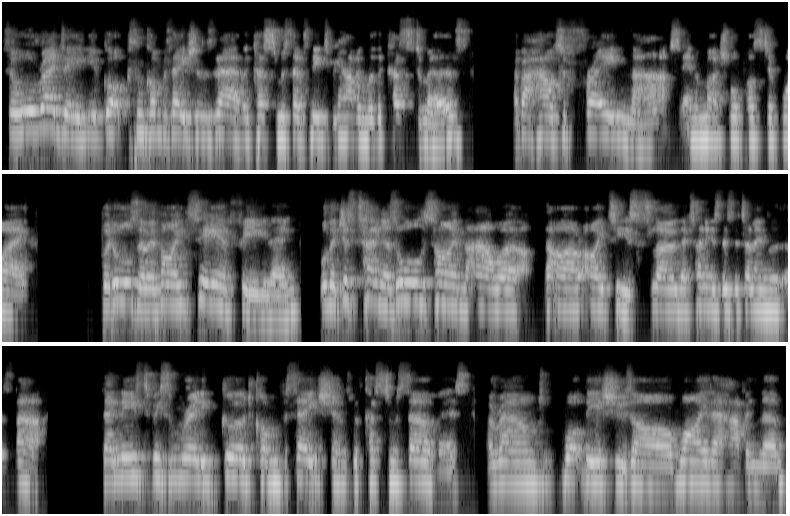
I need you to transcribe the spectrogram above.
So already you've got some conversations there that customer service need to be having with the customers about how to frame that in a much more positive way. But also, if IT are feeling, well, they're just telling us all the time that our that our IT is slow. They're telling us this. They're telling us that. There needs to be some really good conversations with customer service around what the issues are, why they're having them,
